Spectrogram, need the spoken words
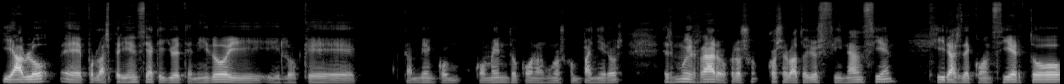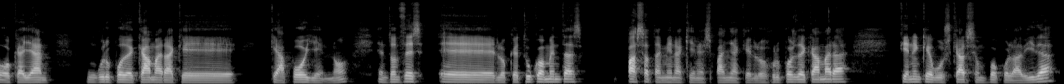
y hablo eh, por la experiencia que yo he tenido y, lo que también comento con algunos compañeros, es muy raro que los conservatorios financien giras de concierto o que hayan un grupo de cámara que, que apoyen, ¿no? Entonces, eh, lo que tú comentas pasa también aquí en España, que los grupos de cámara tienen que buscarse un poco la vida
